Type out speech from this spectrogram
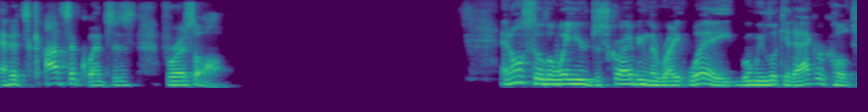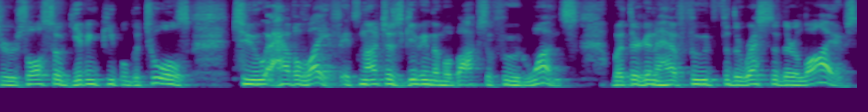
and its consequences for us all. And also the way you're describing the right way when we look at agriculture is also giving people the tools to have a life. It's not just giving them a box of food once, but they're going to have food for the rest of their lives.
